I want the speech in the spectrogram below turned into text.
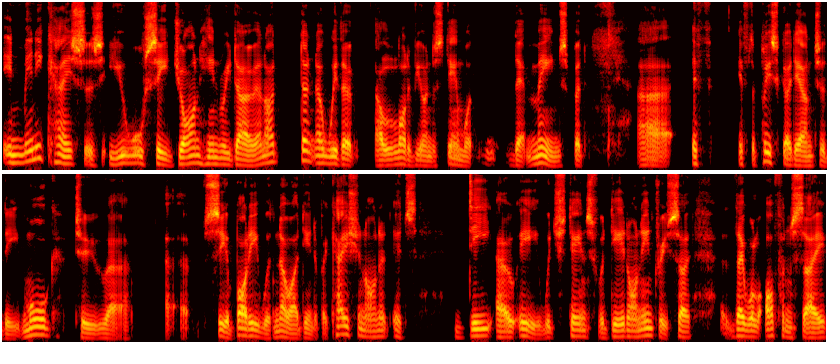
in many cases, you will see John Henry Doe, and I don't know whether a lot of you understand what that means, but uh, if if the police go down to the morgue to uh, uh, see a body with no identification on it, it's DOE, which stands for dead on entry. So they will often say,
